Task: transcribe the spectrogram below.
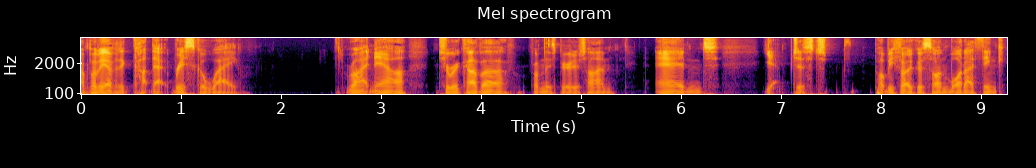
I'm probably having to cut that risk away right now to recover from this period of time. And yeah, just probably focus on what I think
